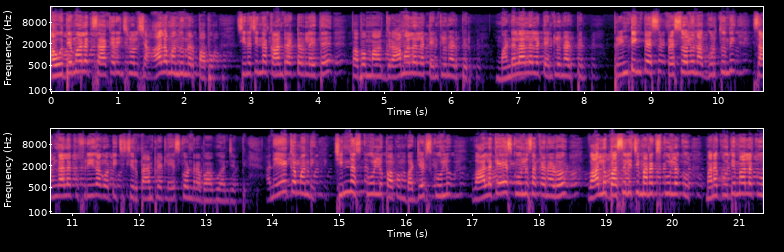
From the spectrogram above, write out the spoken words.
ఆ ఉద్యమాలకు సహకరించిన వాళ్ళు చాలా మంది ఉన్నారు పాపం. చిన్న చిన్న కాంట్రాక్టర్లు అయితే పాపం మా గ్రామాలలో టెంట్లు నడిపారు మండలాలలో టెంట్లు నడిపారు ప్రింటింగ్ ప్రెస్ ప్రెస్ వాళ్ళు నాకు గుర్తుంది. సంఘాలకు ఫ్రీగా కొట్టించిచ్చారు ప్యాంప్లెట్లు వేసుకోండి రా బాబు అని చెప్పి. అనేక మంది చిన్న స్కూళ్ళు పాపం బడ్జెట్ స్కూళ్ళు వాళ్ళకే స్కూళ్ళు చక్కగా నడవవు వాళ్ళు బస్సులు ఇచ్చి మనకు స్కూళ్ళకు మనకు ఉద్యమాలకు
